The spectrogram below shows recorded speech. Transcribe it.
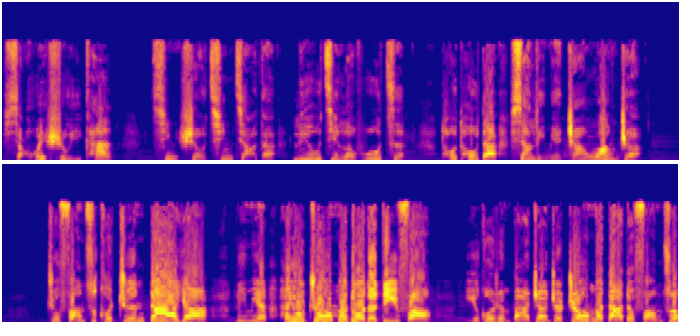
小灰鼠一看，轻手轻脚的溜进了屋子，偷偷的向里面张望着。这房子可真大呀，里面还有这么多的地方。一个人霸占着这么大的房子，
